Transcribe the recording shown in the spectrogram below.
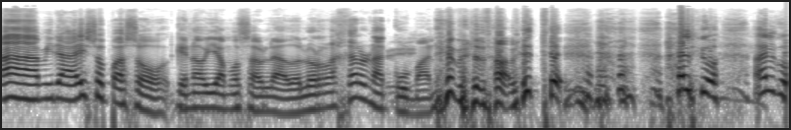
Ah, mira, eso pasó que no habíamos hablado. Lo rajaron a Kuman, es verdad, ¿viste? algo, algo,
